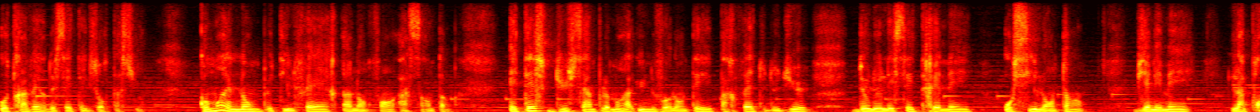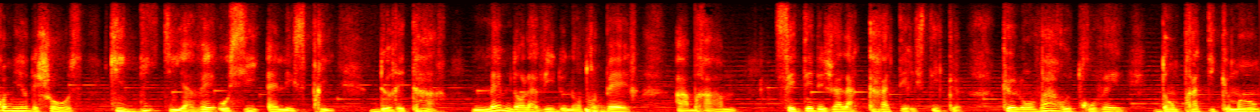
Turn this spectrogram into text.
au travers de cette exhortation. Comment un homme peut-il faire un enfant à 100 ans? Était-ce dû simplement à une volonté parfaite de Dieu de le laisser traîner aussi longtemps? Bien-aimé, la première des choses qui dit qu'il y avait aussi un esprit de retard, même dans la vie de notre père Abraham, c'était déjà la caractéristique que l'on va retrouver dans pratiquement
